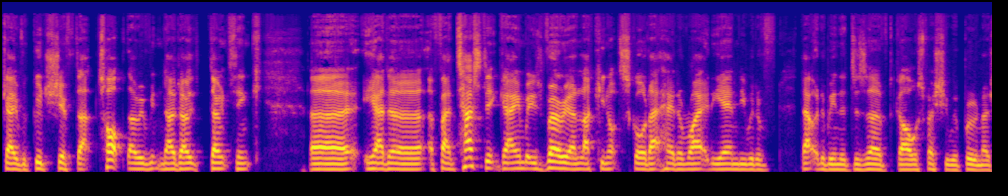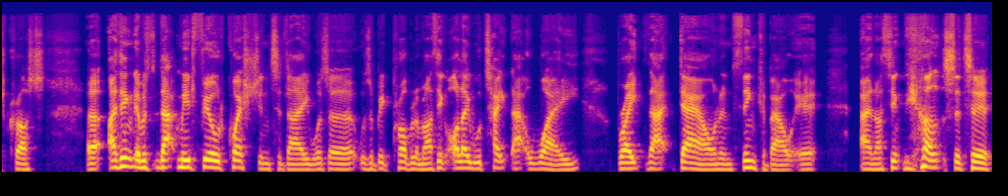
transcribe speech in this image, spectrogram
gave a good shift up top. Though even I don't don't think uh, he had a, a, fantastic game, but he's very unlucky not to score that header right at the end. He would have that would have been a deserved goal, especially with Bruno's cross. Uh, I think there was that midfield question today was a was a big problem. I think Ole will take that away, break that down, and think about it. And I think the answer to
